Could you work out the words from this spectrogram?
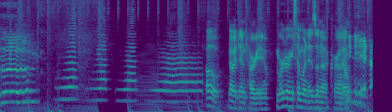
Oh, no, I didn't target you. Murdering someone isn't a crime. yeah.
